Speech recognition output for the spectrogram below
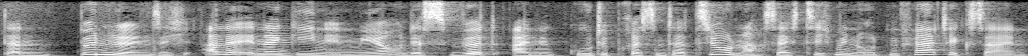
dann bündeln sich alle Energien in mir und es wird eine gute Präsentation nach 60 Minuten fertig sein.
